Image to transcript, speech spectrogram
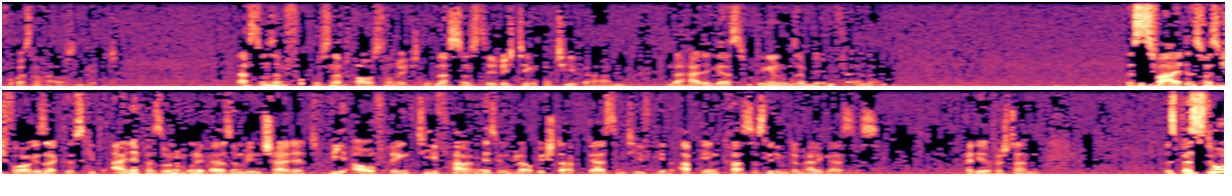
bevor es nach außen geht? Lasst uns den Fokus nach draußen richten, lasst uns die richtigen Motive haben und der Heilige Geist Dinge in unserem Leben verändern. Das Zweite ist, was ich vorher gesagt habe, es gibt eine Person im Universum, die entscheidet, wie aufregend, tief, hammermäßig, unglaublich stark Geist und tief geht, abgehen, krass das Leben mit dem Heiligen Geist ist. Hat jeder verstanden? Das bist du.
